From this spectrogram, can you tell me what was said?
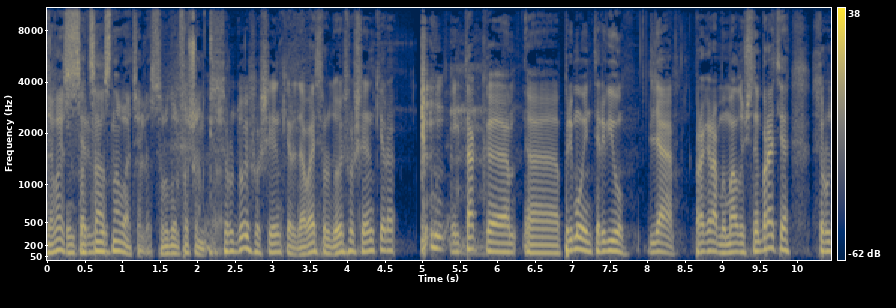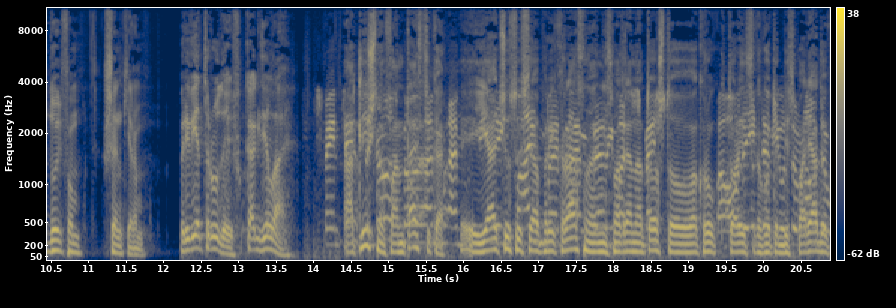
Давай интервью. с отца-основателя, с Рудольфа Шенкера. С Рудольфа Шенкера, давай с Рудольфа Шенкера. Итак, э, э, прямое интервью для программы «Молочные братья» с Рудольфом Шенкером. Привет, Рудольф, как дела? Отлично, фантастика. Я чувствую себя прекрасно, несмотря на то, что вокруг творится какой-то беспорядок.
